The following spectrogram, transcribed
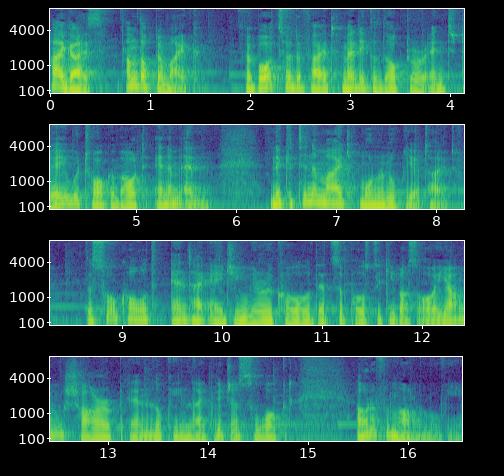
Hi guys, I'm Dr. Mike, a board certified medical doctor and today we talk about NMN, nicotinamide mononucleotide, the so-called anti-aging miracle that's supposed to keep us all young, sharp and looking like we just walked out of a Marvel movie.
